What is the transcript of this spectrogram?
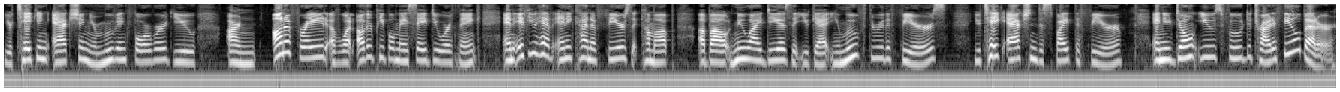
You're taking action, you're moving forward. You are unafraid of what other people may say, do, or think. And if you have any kind of fears that come up about new ideas that you get, you move through the fears, you take action despite the fear, and you don't use food to try to feel better.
